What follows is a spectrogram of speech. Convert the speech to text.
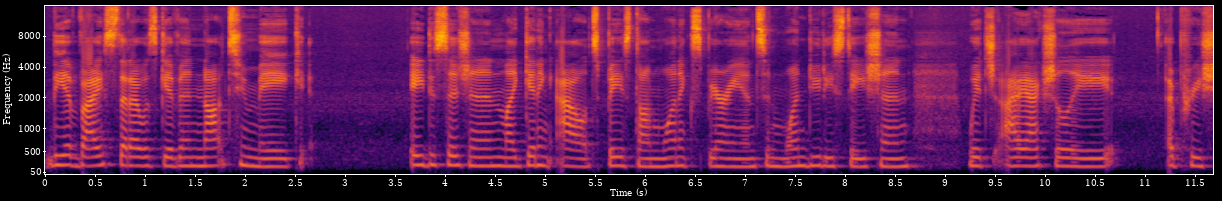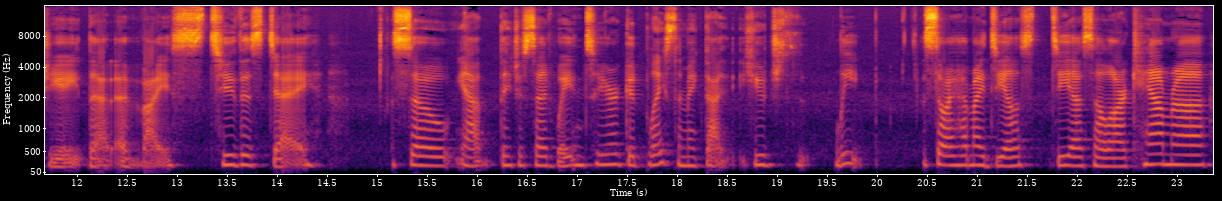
The advice that I was given not to make a decision like getting out based on one experience in one duty station, which I actually appreciate that advice to this day. So, yeah, they just said, wait until you're a good place to make that huge leap. So, I had my DS- DSLR camera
